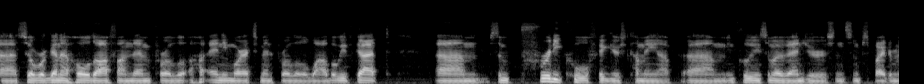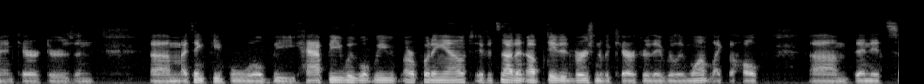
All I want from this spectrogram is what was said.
uh, so we're gonna hold off on them for a little, any more X Men for a little while. But we've got um, some pretty cool figures coming up, um, including some Avengers and some Spider Man characters. And um, I think people will be happy with what we are putting out. If it's not an updated version of a character they really want, like the Hulk, um, then it's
